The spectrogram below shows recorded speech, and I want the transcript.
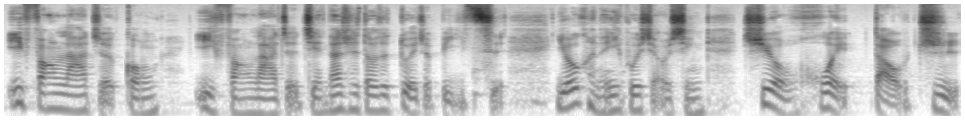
一方拉着弓，一方拉着箭，但是都是对着彼此，有可能一不小心就会导致。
